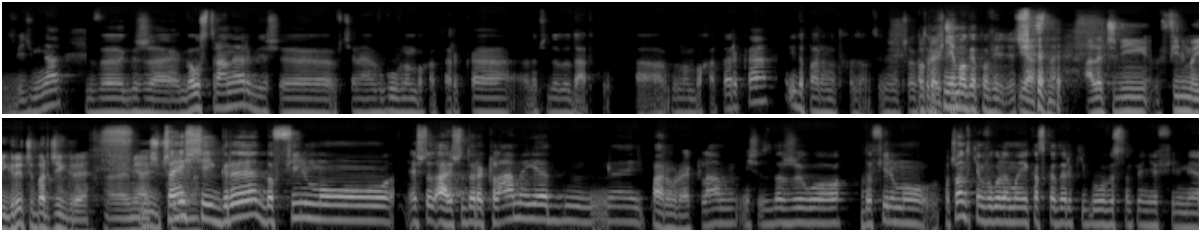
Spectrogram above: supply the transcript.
z Wiedźmina, w grze Ghost Runner, gdzie się wcielałem w główną bohaterkę, znaczy do dodatku, a główną bohaterkę i do paru nadchodzących rzeczy, o Okej, których nie mogę powiedzieć. Jasne, ale czyli filmy i gry, czy bardziej gry e, miałeś? Częściej gry, do filmu, jeszcze, a jeszcze do reklamy jednej, paru reklam mi się zdarzyło. Do filmu, początkiem w ogóle mojej kaskaderki było wystąpienie w filmie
